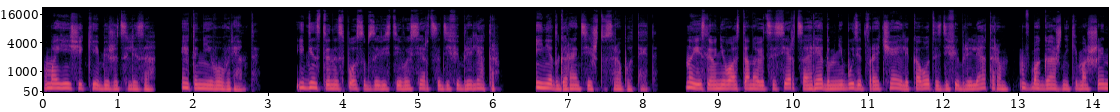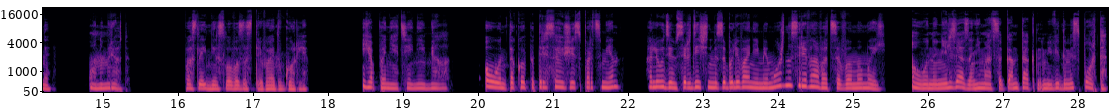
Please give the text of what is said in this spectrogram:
В моей щеке бежит слеза. Это не его варианты. Единственный способ завести его сердце — дефибриллятор. И нет гарантии, что сработает. Но если у него остановится сердце, а рядом не будет врача или кого-то с дефибриллятором в багажнике машины, он умрет. Последнее слово застревает в горле. Я понятия не имела. Оуэн такой потрясающий спортсмен. А людям с сердечными заболеваниями можно соревноваться в ММА? Оуэну нельзя заниматься контактными видами спорта,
